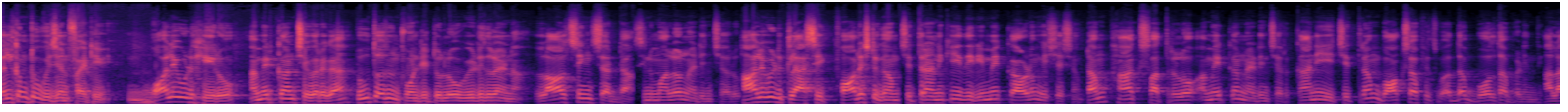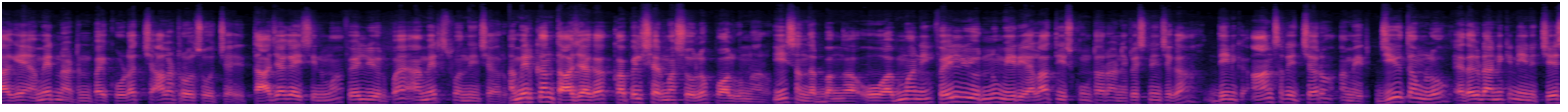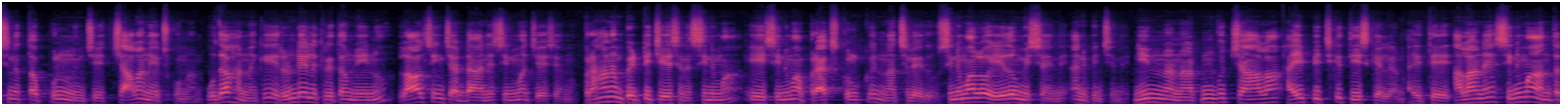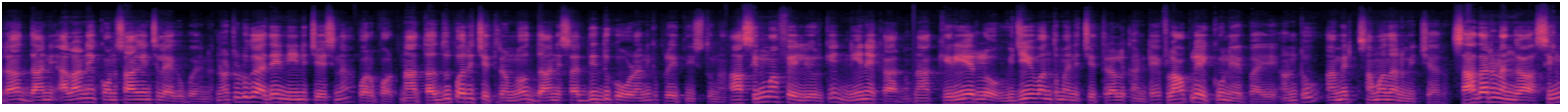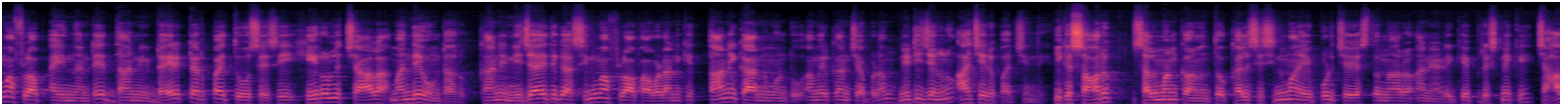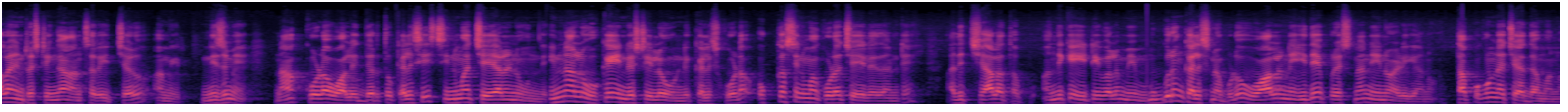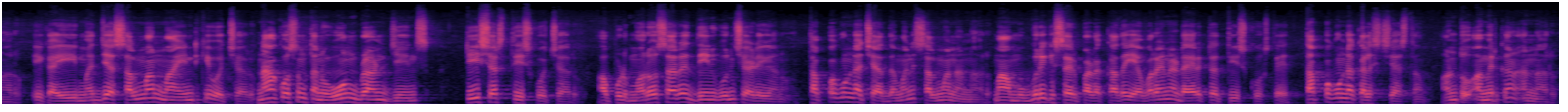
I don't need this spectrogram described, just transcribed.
Welcome to vision five TV. Bollywood hero Aamir Khan చివరిగా two thousand twenty టూలో విడుదలైన లాల్ సింగ్ చడ్డా సినిమాలో నటించారు. హాలీవుడ్ క్లాసిక్ ఫారెస్ట్ గమ్ చిత్రానికి ఇది రీమేక్ కావడం విశేషం. టమ్ హాక్స్ పాత్రలో అమీర్ ఖాన్ నటించారు. కానీ ఈ చిత్రం బాక్స్ ఆఫీస్ వద్ద బోల్తా పడింది. అలాగే అమీర్ నటనపై కూడా చాలా ట్రోల్స్ వచ్చాయి. తాజాగా ఈ సినిమా ఫెయిల్యూర్ పై అమీర్ స్పందించారు. అమీర్ ఖాన్ తాజాగా కపిల్ శర్మ షోలో పాల్గొన్నారు. ఈ సందర్భంగా ఓ అభిమాని ఫెయిల్యూర్ను మీరు ఎలా తీసుకుంటారు అని ప్రశ్నించగా దీనికి ఆన్సర్ ఇచ్చారు అమీర్. జీవితం జీవితంలో ఎదగడానికి నేను చేసిన తప్పుల నుంచి చాలా నేర్చుకున్నాను. ఉదాహరణకి రెండేళ్ళ క్రితం నేను లాల్ సింగ్ చడ్డా అనే సినిమా చేశాను. ప్రాణం పెట్టి చేసిన సినిమా ఈ సినిమా ప్రేక్షకులకు నచ్చలేదు. సినిమాలో ఏదో మిస్ అయింది అనిపించింది. నేను నా నటనకు చాలా హై పిచ్కి తీసుకెళ్ళాను అయితే అలానే సినిమా అంతటా దాన్ని అలానే కొనసాగించలేకపోయాను. నటుడుగా అదే నేను చేసిన పొరపాటు. నా తదుపరి చిత్రంలో దాన్ని సర్దిద్దుకోవడానికి ప్రయత్నిస్తున్నాను. ఆ సినిమా ఫెయిల్యూర్కి నేనే కారణం. నా కెరియర్లో విజయవంతమైన చిత్రాల కంటే ఫ్లాప్లే ఎక్కువ నేర్పాయి. అంటూ అమీర్ సమాధానం ఇచ్చారు సాధారణంగా సినిమా ఫ్లాప్ అయిందంటే దాన్ని డైరెక్టర్ పై తోసేసి హీరోలు చాలా మందే ఉంటారు. కానీ నిజాయితీగా సినిమా ఫ్లాప్ అవ్వడానికి తానే కారణం అంటూ అమీర్ ఖాన్ చెప్పడం నెటిజన్లు ఆశ్చర్యపరిచింది. ఇక షారుఖ్ సల్మాన్ ఖాన్తో కలిసి సినిమా ఎప్పుడు చేస్తున్నారు అని అడిగే ప్రశ్నకి చాలా ఇంట్రెస్టింగ్గా ఆన్సర్ ఇచ్చారు అమీర్. నిజమే నాకు కూడా వాళ్ళిద్దరితో కలిసి సినిమా చేయాలని ఉంది. ఇన్నాళ్ళు ఒకే ఇండస్ట్రీలో ఉండి కలిసి కూడా ఒక్క సినిమా కూడా చేయలేదంటే అది చాలా తప్పు. అందుకే ఇటీవల మేము ముగ్గురం కలిసినప్పుడు వాళ్ళని ఇదే ప్రశ్న నేను అడిగాను. తప్పకుండా చేద్దామన్నారు. ఇక ఈ మధ్య సల్మాన్ మా ఇంటికి వచ్చారు. నా కోసం తన own brand jeans T shirts తీసుకొచ్చారు. అప్పుడు మరోసారి దీని గురించి అడిగాను. తప్పకుండా చేద్దామని సల్మాన్ అన్నారు. మా ముగ్గురికి సరిపడ కథ ఎవరైనా డైరెక్టర్ తీసుకొస్తే తప్పకుండా కలిసి చేస్తాం అంటూ అమీర్ ఖాన్ అన్నారు.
